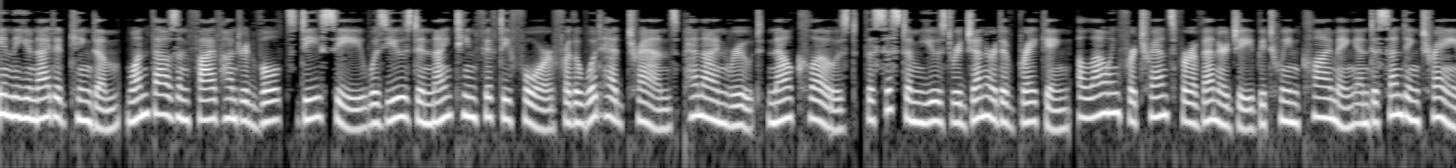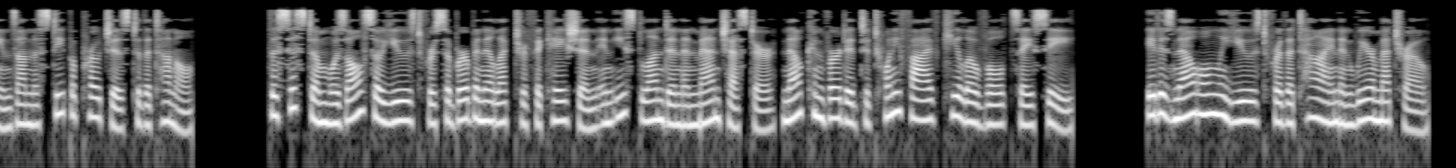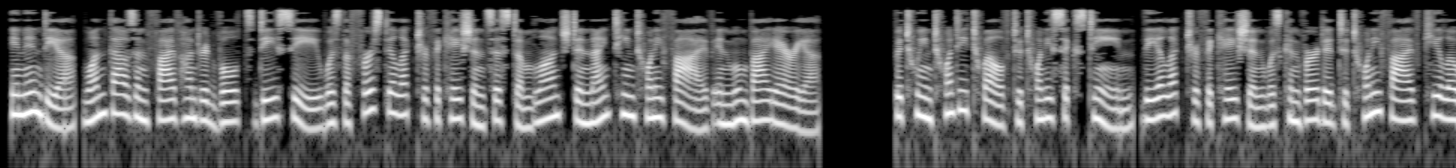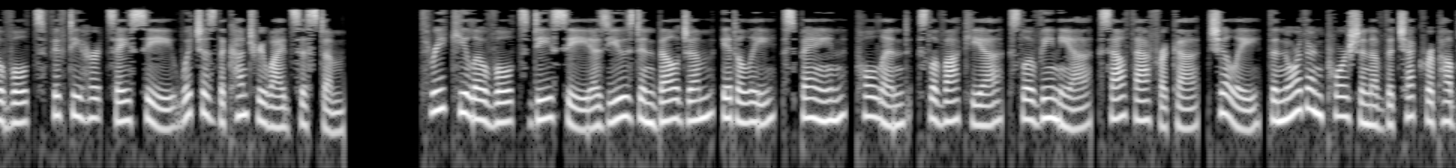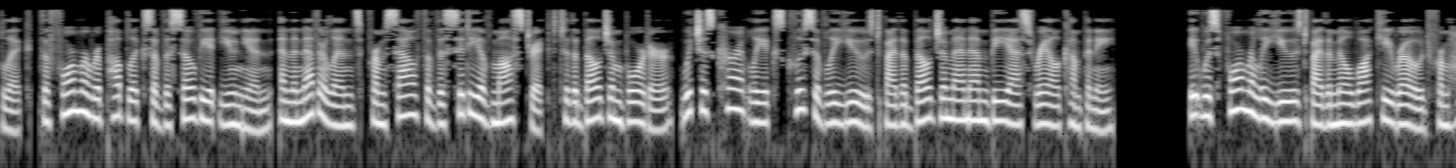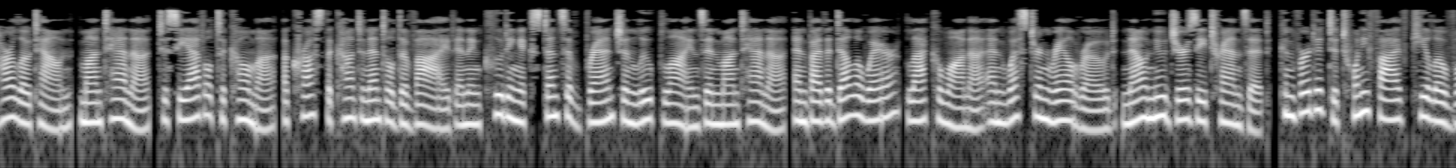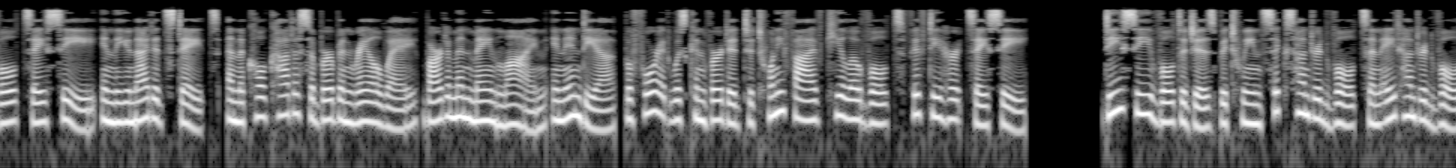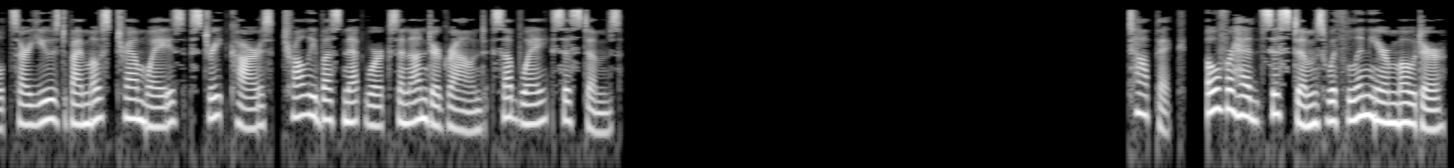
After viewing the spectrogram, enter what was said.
In the United Kingdom, 1500 volts DC was used in 1954 for the Woodhead Trans-Pennine route now closed. The system used regenerative braking, allowing for transfer of energy between climbing and descending trains on the steep approaches to the tunnel. The system was also used for suburban electrification in East London and Manchester, now converted to 25 kV AC. It is now only used for the Tyne and Wear Metro. In India, 1500 volts DC was the first electrification system launched in 1925 in Mumbai area. Between 2012 to 2016, the electrification was converted to 25 kV 50 Hz AC which is the countrywide system. 3 kV DC is used in Belgium, Italy, Spain, Poland, Slovakia, Slovenia, South Africa, Chile, the northern portion of the Czech Republic, the former republics of the Soviet Union, and the Netherlands from south of the city of Maastricht to the Belgium border, which is currently exclusively used by the Belgium NMBS Rail Company. It was formerly used by the Milwaukee Road from Harlowton, Montana, to Seattle-Tacoma, across the Continental Divide and including extensive branch and loop lines in Montana, and by the Delaware, Lackawanna and Western Railroad now New Jersey Transit, converted to 25 kV AC in the United States, and the Kolkata Suburban Railway Main Line in India, before it was converted to 25 kV 50 Hz AC. DC voltages between 600 volts and 800 volts are used by most tramways, streetcars, trolleybus networks and underground subway systems. Topic: Overhead systems with linear motor.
